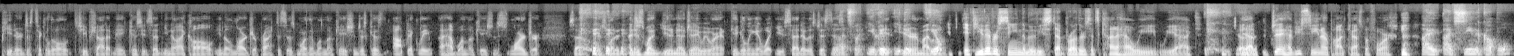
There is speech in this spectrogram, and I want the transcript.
Peter just took a little cheap shot at me because he said, you know, I call you know larger practices more than one location just because optically I have one location is larger. So I just wanted I just wanted you to know, Jay, we weren't giggling at what you said. It was just No, that's fine. You could you, Peter and my feel- little If you've ever seen the movie Step Brothers, that's kind of how we we act. with each yeah. Jay, have you seen our podcast before? I I've seen a couple.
